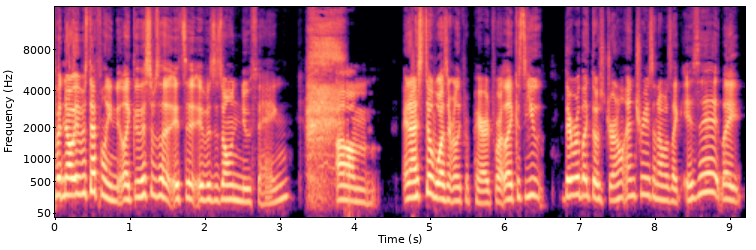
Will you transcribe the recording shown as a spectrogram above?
but no it was definitely new. like this was a it's a, it was his own new thing um and i still wasn't really prepared for it like because you there were like those journal entries and i was like is it like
